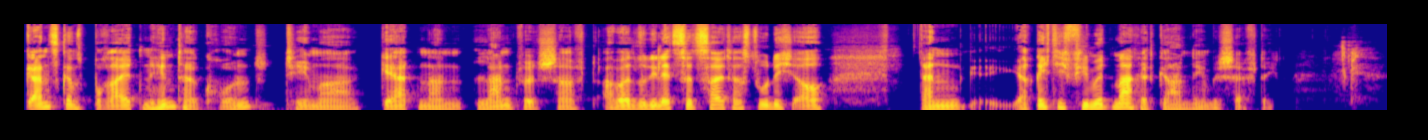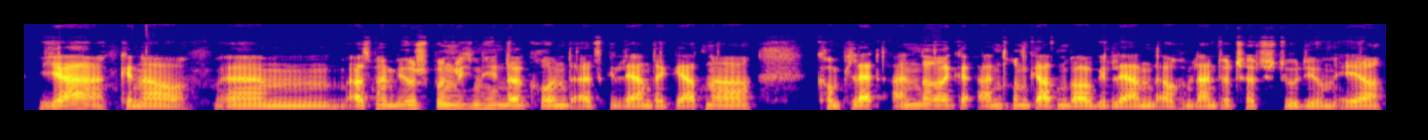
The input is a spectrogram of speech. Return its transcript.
ganz, ganz breiten Hintergrund, Thema Gärtnern, Landwirtschaft, aber so die letzte Zeit hast du dich auch dann ja richtig viel mit Market Gardening beschäftigt. Ja, genau. Ähm, aus meinem ursprünglichen Hintergrund als gelernter Gärtner komplett andere, anderen Gartenbau gelernt, auch im Landwirtschaftsstudium eher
